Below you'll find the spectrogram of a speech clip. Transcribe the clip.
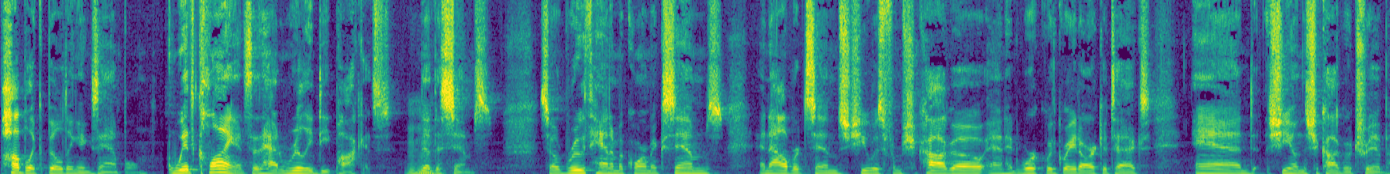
public building example with clients that had really deep pockets. They're mm-hmm. the Simms. So Ruth Hanna McCormick Simms and Albert Simms, she was from Chicago and had worked with great architects, and she owned the Chicago Trib.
